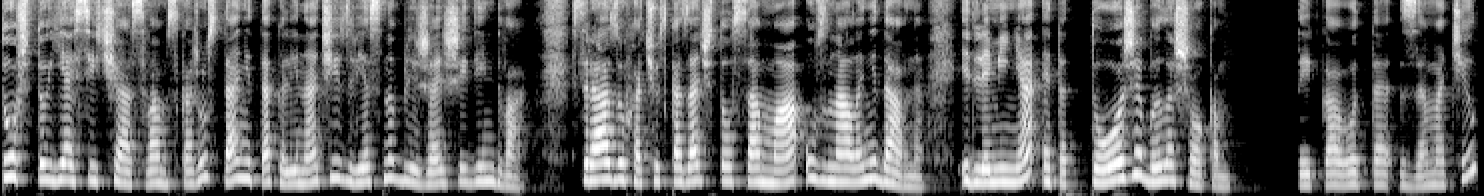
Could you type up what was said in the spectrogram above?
То, что я сейчас вам скажу, станет так или иначе известно в ближайший день-два. Сразу хочу сказать, что сама узнала недавно, и для меня это тоже было шоком. Ты кого-то замочил?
